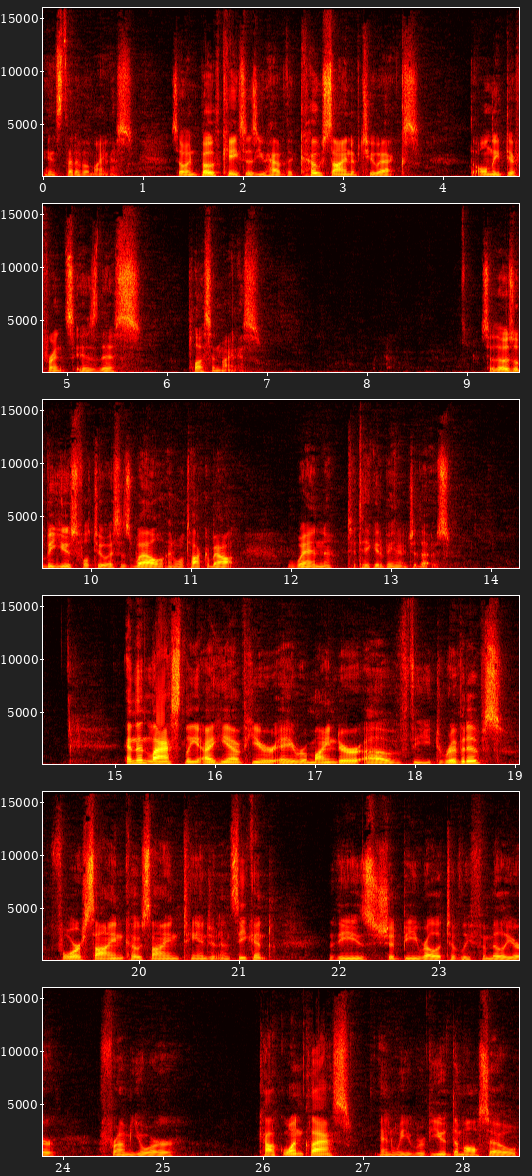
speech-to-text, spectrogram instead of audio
instead of a minus. So in both cases, you have the cosine of 2x. The only difference is this plus and minus. So those will be useful to us as well, and we'll talk about when to take advantage of those. And then lastly, I have here a reminder of the derivatives for sine, cosine, tangent, and secant. These should be relatively familiar from your Calc 1 class, and we reviewed them also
